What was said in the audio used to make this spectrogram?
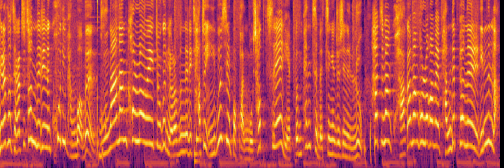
그래서 제가 추천드리는 코디 방법은 무난한 colorway 쪽은 여러분들이 자주 입으실 법한 뭐 셔츠에 예쁜 팬츠 매칭해주시는 룩 하지만 과감한 컬러감의 반대편을 입는다.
